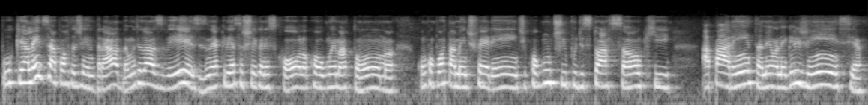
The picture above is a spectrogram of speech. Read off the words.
Porque além de ser a porta de entrada, muitas das vezes né, a criança chega na escola com algum hematoma, com comportamento diferente, com algum tipo de situação que aparenta né, uma negligência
